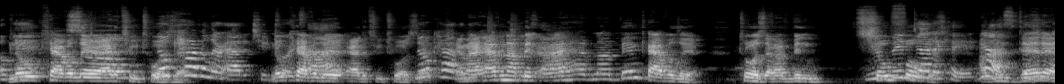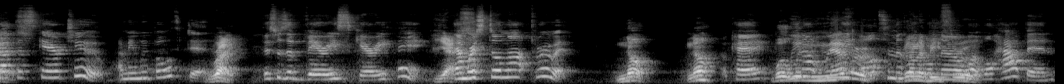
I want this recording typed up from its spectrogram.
Okay? No cavalier So, attitude towards no that. No cavalier attitude towards it. no cavalier that. attitude towards No that. cavalier and I have not been. that. I have not been cavalier towards that. I've been so You've been focused. dedicated. I've Yes, been because you got the scare too. I mean, we both did. Right. This was a very scary thing. Yes. And we're still not through it. No. No. Okay? Well, we we're don't never really ultimately gonna be know through what will happen.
